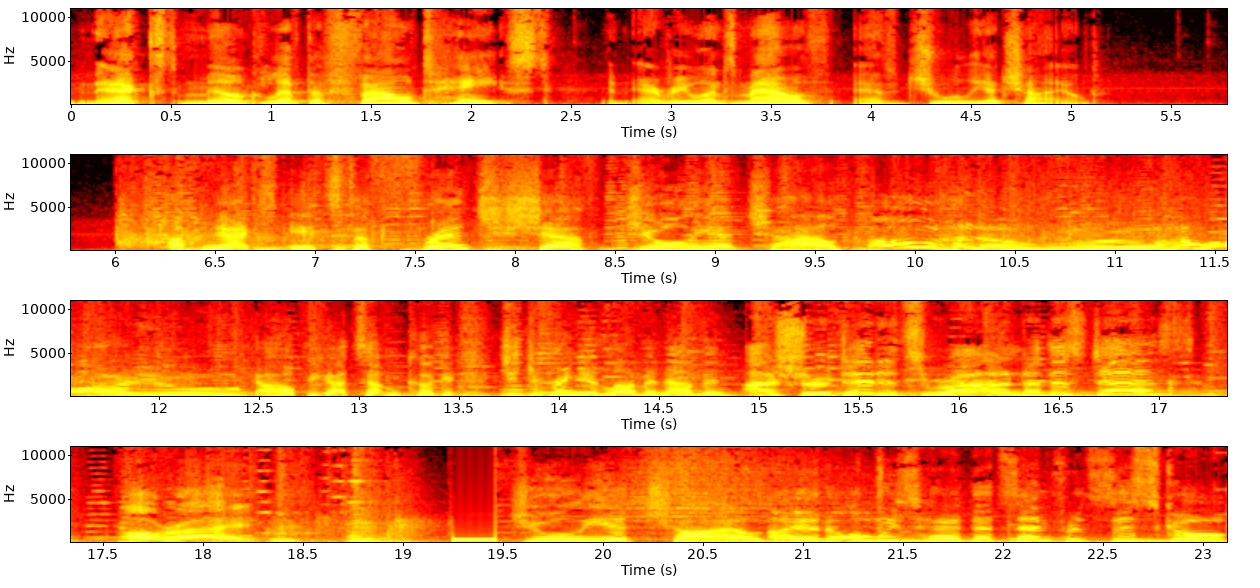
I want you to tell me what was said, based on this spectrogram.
Next, Milk left a foul taste in everyone's mouth as Julia Child. Up next, it's the French chef Julia Child. Oh, hello, Ru. How are you? I hope you got something cooking. Did you bring your loving oven? I sure did. It's right under this desk. All right. Julia Child. I had always heard that San Francisco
